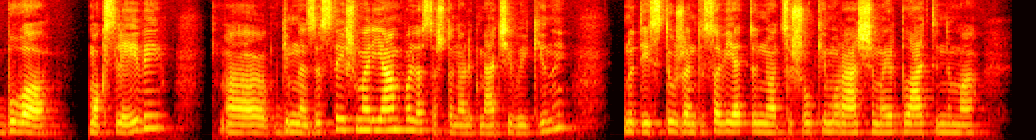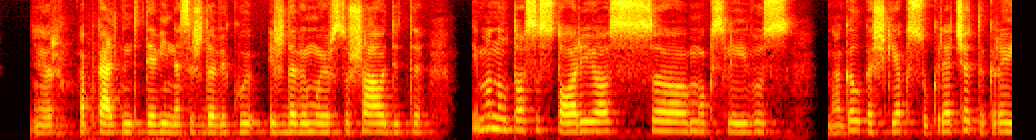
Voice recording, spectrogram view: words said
buvo moksleiviai, gimnazistai iš Marijampolės, 18 mečiai vaikinai nuteisti už antisovietinių atsišaukimų rašymą ir platinimą ir apkaltinti tėvynės išdavimu ir sušaudyti. Tai manau, tos istorijos moksleivius, na, gal kažkiek sukrečia, tikrai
